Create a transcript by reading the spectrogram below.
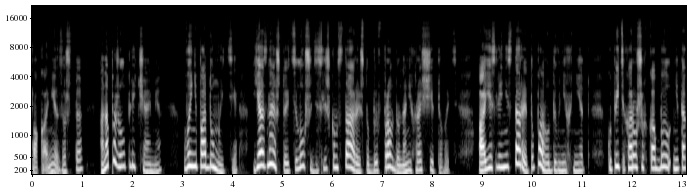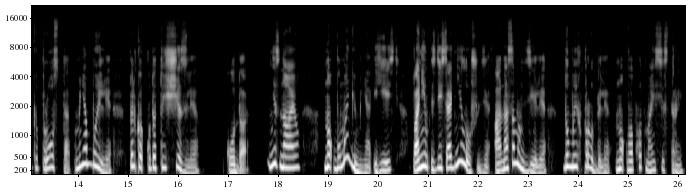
Пока не за что. Она пожала плечами. Вы не подумайте. Я знаю, что эти лошади слишком старые, чтобы и вправду на них рассчитывать. А если они старые, то породы в них нет. Купить хороших кобыл не так и просто. У меня были, только куда-то исчезли. Куда? Не знаю. Но бумаги у меня есть. По ним здесь одни лошади, а на самом деле дома их продали, но в обход моей сестры.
